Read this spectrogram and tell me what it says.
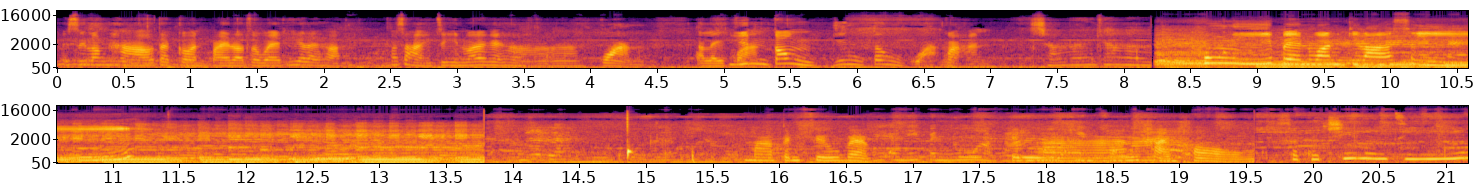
ไปซื้อรองเท้าแต่ก่อนไปเราจะแวะที่อะไรคะภาษาจีนว่าไง อ่า คะ กว่านอะไรก ยิ ว่าน นต้อง ยิ่งต้องกว่าน กวาน ใช่ค่ะ พรุ่งนี้เป็นวันกีฬาสี มาเป็นฟิลแบบ อันนี้เป็นนวดะเป็นร้ครีมโคานล่ขายของ สกุชชี่เมืองจีน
